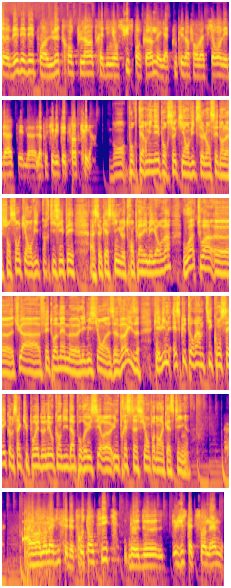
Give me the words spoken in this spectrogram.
www.letremplin-suisse.com et il y a toutes les informations, les dates et la, la possibilité de s'inscrire. Bon, pour terminer, pour ceux qui ont envie de se lancer dans la chanson, qui ont envie de participer à ce casting, le tremplin les meilleurs va. Vois, toi, euh, tu as fait toi-même euh, l'émission euh, The Voice. Kevin, est-ce que tu aurais un petit conseil comme ça que tu pourrais donner aux candidats pour réussir une prestation pendant un casting? Alors à mon avis, c'est d'être authentique, de juste être soi-même.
